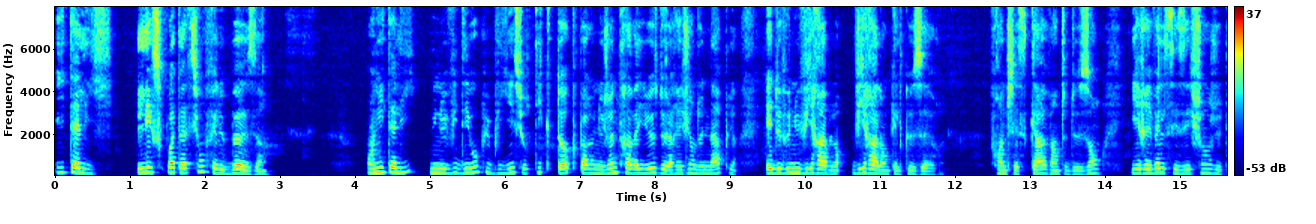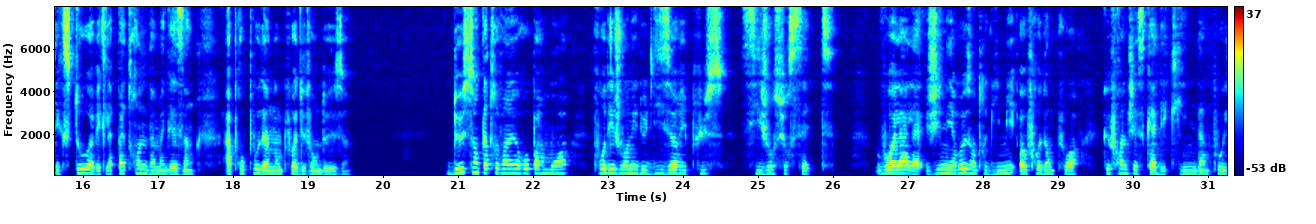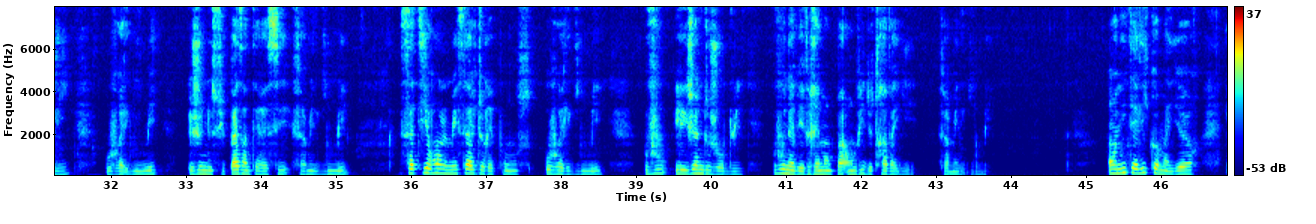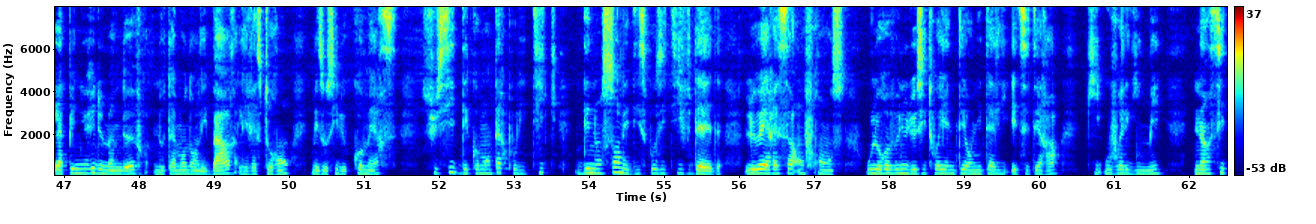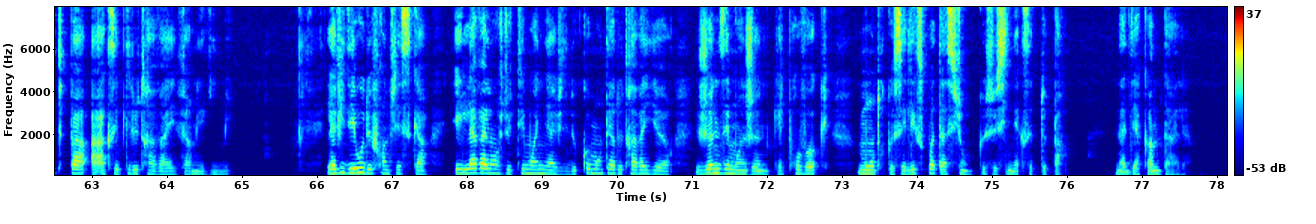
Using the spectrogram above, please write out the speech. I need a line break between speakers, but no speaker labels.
Italie. L'exploitation fait le buzz. En Italie, une vidéo publiée sur TikTok par une jeune travailleuse de la région de Naples est devenue virale, en quelques heures. Francesca, 22 ans, y révèle ses échanges de textos avec la patronne d'un magasin à propos d'un emploi de vendeuse. 280 euros par mois pour des journées de 10 heures et plus, 6 jours sur 7. Voilà la généreuse entre guillemets offre d'emploi que Francesca décline d'un poli, ouvrez les guillemets, je ne suis pas intéressée, fermez les guillemets, s'attirant le message de réponse, ouvrez les guillemets, vous, les jeunes d'aujourd'hui, vous n'avez vraiment pas envie de travailler, fermez les guillemets. En Italie comme ailleurs, la pénurie de main-d'œuvre, notamment dans les bars, les restaurants, mais aussi le commerce, suscite des commentaires politiques dénonçant les dispositifs d'aide, le RSA en France ou le revenu de citoyenneté en Italie, etc., qui, ouvrez les guillemets, n'incitent pas à accepter le travail, fermez les guillemets. La vidéo de Francesca et l'avalanche de témoignages et de commentaires de travailleurs, jeunes et moins jeunes, qu'elle provoque, montrent que c'est l'exploitation que ceux-ci n'acceptent pas. Надя Канталя.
